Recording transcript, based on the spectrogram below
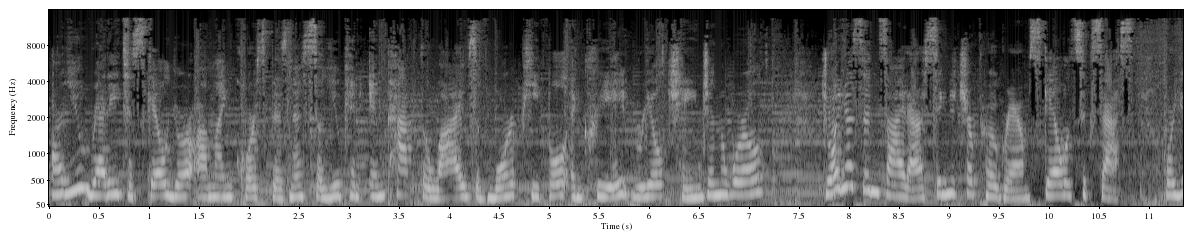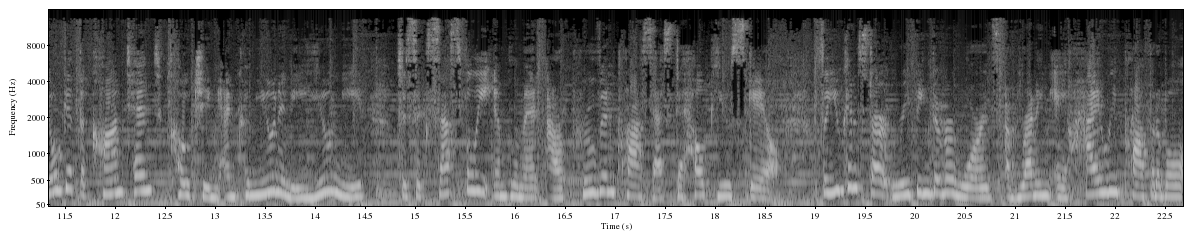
Are you ready to scale your online course business so you can impact the lives of more people and create real change in the world? Join us inside our signature program, Scale with Success, where you'll get the content, coaching, and community you need to successfully implement our proven process to help you scale so you can start reaping the rewards of running a highly profitable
